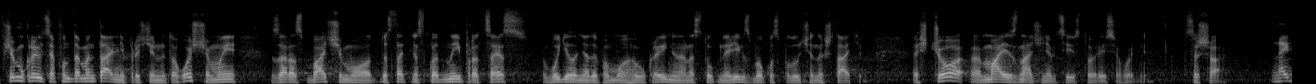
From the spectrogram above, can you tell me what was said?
в чому криються фундаментальні причини того, що ми зараз бачимо достатньо складний процес виділення допомоги Україні на наступний рік з боку Сполучених Штатів? Що е, має значення в цій історії сьогодні в США? Най,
